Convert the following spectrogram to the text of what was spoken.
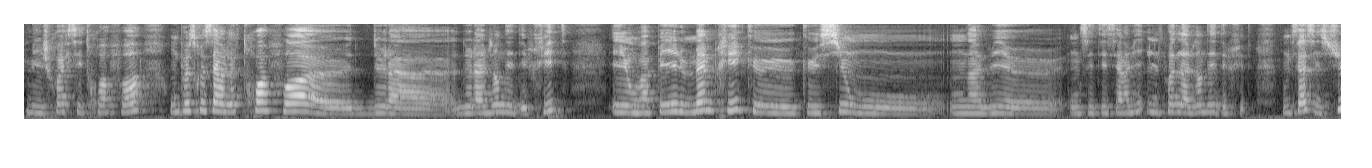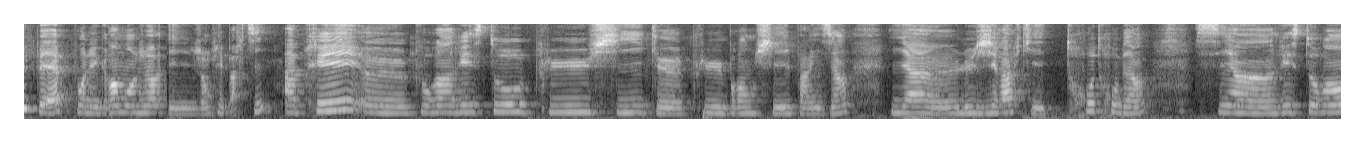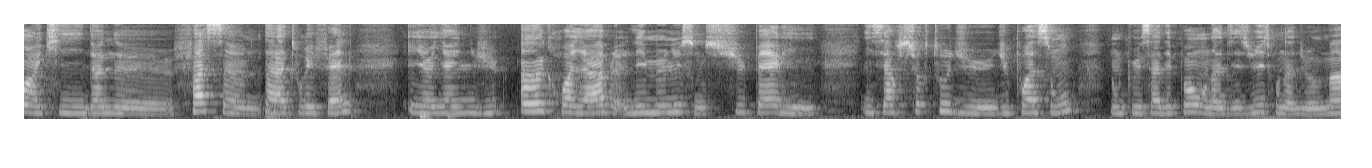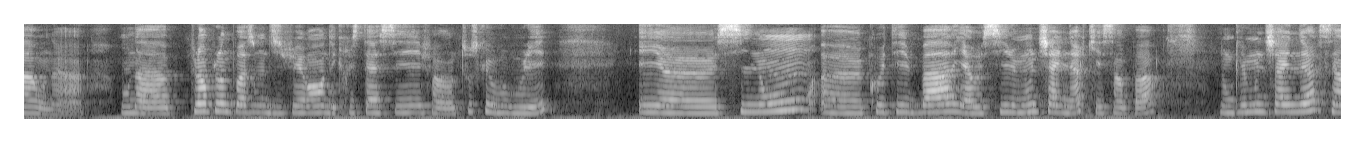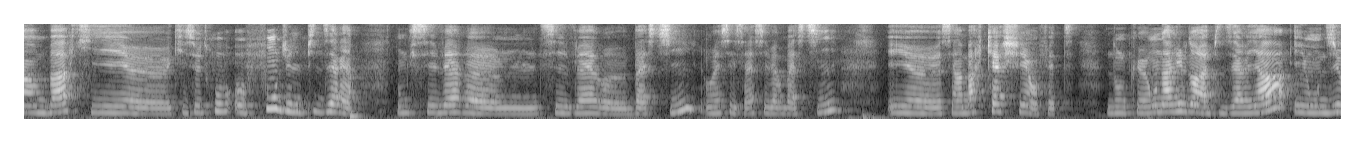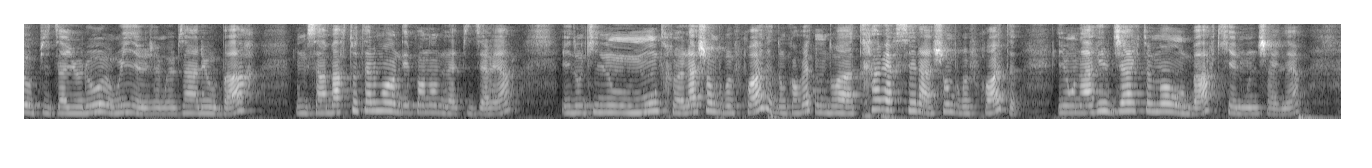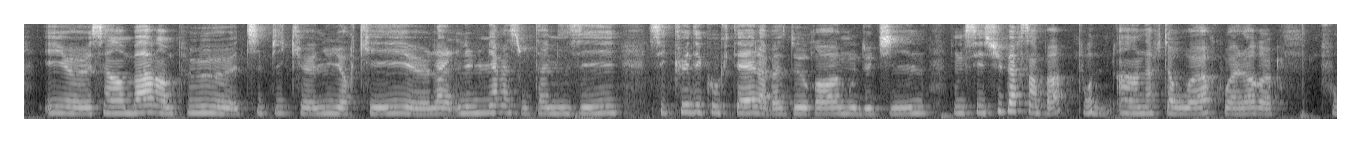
Mais je crois que c'est trois fois. On peut se resservir trois fois de, la, de la viande et des frites et on va payer le même prix que, que si on, on avait euh, on s'était servi une fois de la viande et des frites. Donc ça c'est super pour les grands mangeurs et j'en fais partie. Après euh, pour un resto plus chic, euh, plus branché parisien, il y a le Giraffe qui est trop trop bien. C'est un restaurant qui donne face à la Tour Eiffel et il y a une vue incroyable. Les menus sont super. Servent surtout du, poisson. Donc euh, ça dépend, on a des huîtres, on a du homard, on a, on a plein plein de poissons différents, des crustacés, enfin tout ce que vous voulez. Et euh, sinon, euh, côté bar, il y a aussi le Moonshiner qui est sympa. Donc le Moonshiner, c'est un bar qui, est, qui se trouve au fond d'une pizzeria. Donc c'est vers, vers Bastille, ouais c'est ça, c'est vers Bastille. Et c'est un bar caché en fait. Donc euh, on arrive dans la pizzeria et on dit au pizzaiolo oui euh, j'aimerais bien aller au bar. Donc c'est un bar totalement indépendant de la pizzeria. Et donc il nous montre la chambre froide. Donc en fait on doit traverser la chambre froide et on arrive directement au bar qui est le Moonshiner. Et euh, c'est un bar un peu typique new-yorkais. les lumières elles sont tamisées. C'est que des cocktails à base de rhum ou de gin. Donc c'est super sympa pour un after work ou alors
